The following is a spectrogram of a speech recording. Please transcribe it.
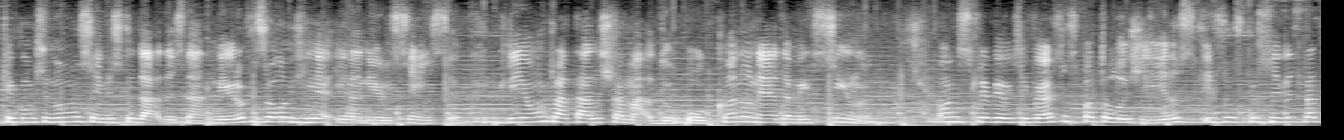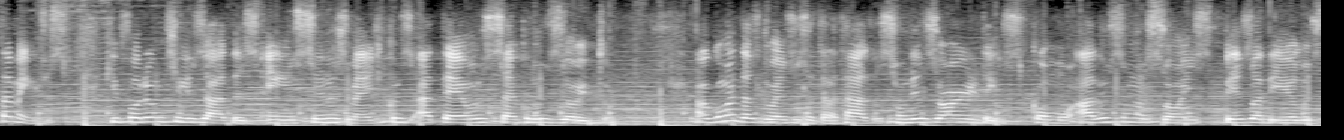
que continuam sendo estudadas na neurofisiologia e na neurociência, criou um tratado chamado O Canoné da Medicina, onde escreveu diversas patologias e seus possíveis tratamentos, que foram utilizadas em ensinos médicos até os séculos XVIII. Algumas das doenças tratadas são desordens como alucinações, pesadelos,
